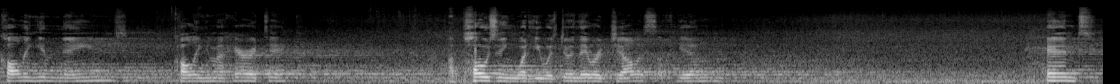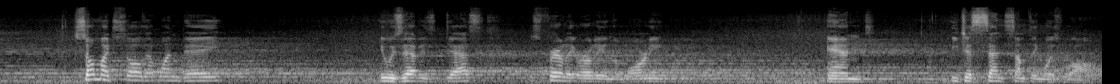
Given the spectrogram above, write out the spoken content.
calling him names, calling him a heretic, opposing what he was doing. They were jealous of him. And so much so that one day he was at his desk, it was fairly early in the morning, and he just sensed something was wrong.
